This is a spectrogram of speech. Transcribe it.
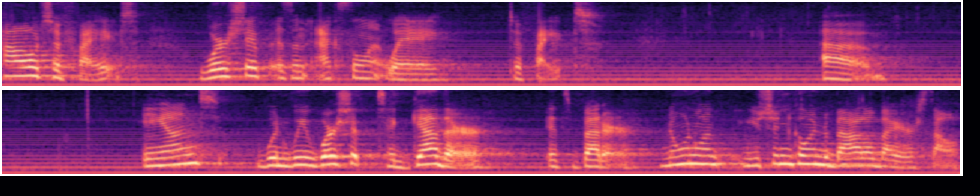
how to fight, worship is an excellent way to fight. Um, and when we worship together, it's better. No one wants, you shouldn't go into battle by yourself.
